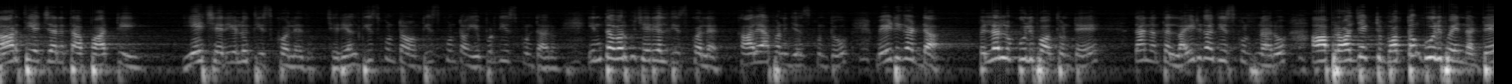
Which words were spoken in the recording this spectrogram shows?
భారతీయ జనతా పార్టీ ఏ చర్యలు తీసుకోలేదు. చర్యలు తీసుకుంటాం తీసుకుంటాం ఎప్పుడు తీసుకుంటారు? ఇంతవరకు చర్యలు తీసుకోలేదు కాలయాపన చేసుకుంటూ మేటిగడ్డ పిల్లలు కూలిపోతుంటే దాన్ని అంత లైట్గా తీసుకుంటున్నారు. ఆ ప్రాజెక్ట్ మొత్తం కూలిపోయిందంటే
